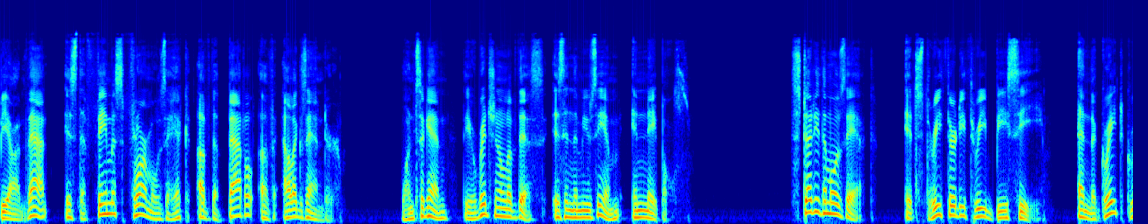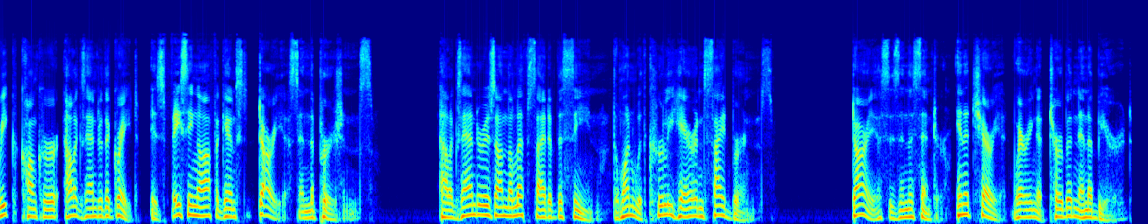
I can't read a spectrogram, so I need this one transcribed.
Beyond that is the famous floor mosaic of the Battle of Alexander. Once again, the original of this is in the museum in Naples. Study the mosaic. It's 333 BC, and the great Greek conqueror Alexander the Great is facing off against Darius and the Persians. Alexander is on the left side of the scene, the one with curly hair and sideburns. Darius is in the center, in a chariot, wearing a turban and a beard.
